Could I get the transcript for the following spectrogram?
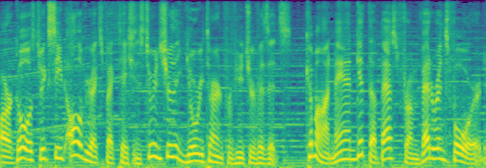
Our goal is to exceed all of your expectations to ensure that you'll return for future visits. Come on, man, get the best from Veterans Ford.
